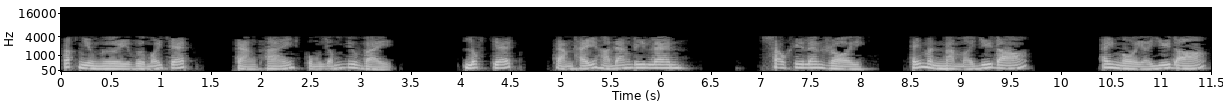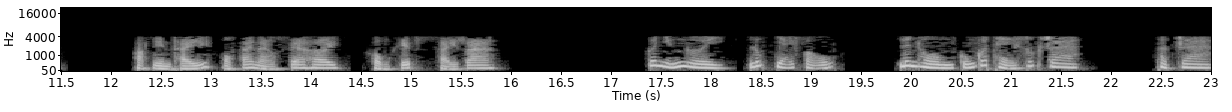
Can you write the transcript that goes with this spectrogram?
Rất nhiều người vừa mới chết, trạng thái cũng giống như vậy. Lúc chết, cảm thấy họ đang đi lên. Sau khi lên rồi, thấy mình nằm ở dưới đó, hay ngồi ở dưới đó, hoặc nhìn thấy một tai nạn xe hơi khủng khiếp xảy ra. Có những người lúc giải phẫu, linh hồn cũng có thể xuất ra. Thật ra,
